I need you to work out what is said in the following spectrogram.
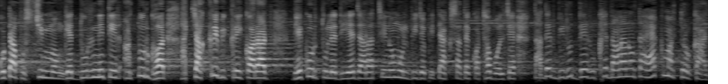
গোটা পশ্চিমবঙ্গে দুর্নীতির আঁতুর ঘর আর চাকরি বিক্রি করার ঢেকুর তুলে দিয়ে যারা তৃণমূল বিজেপিতে একসাথে কথা বলছে তাদের বিরুদ্ধে রুখে দাঁড়ানোটা একমাত্র কাজ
